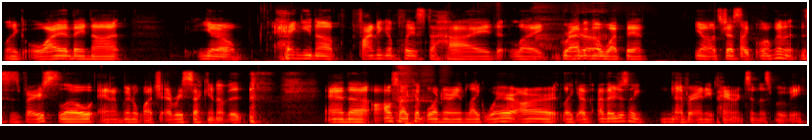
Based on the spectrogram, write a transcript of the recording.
Like why are they not you know hanging up finding a place to hide like grabbing Yeah. a weapon? You know it's just like well i'm gonna this is very slow and i'm gonna watch every second of it and uh, also i kept wondering like where are like are, are there just like never any parents in this movie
